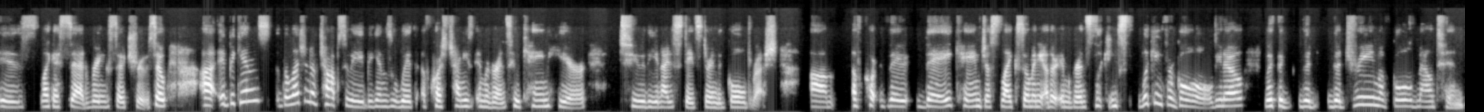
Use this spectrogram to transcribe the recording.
is, like I said, rings so true. So uh, it begins. The legend of chop suey begins with, of course, Chinese immigrants who came here to the United States during the gold rush. Um, of course, they they came just like so many other immigrants, looking looking for gold. You know, with the the the dream of Gold Mountain.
